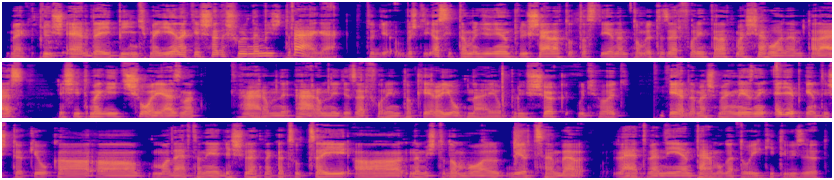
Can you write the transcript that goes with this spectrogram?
meg plusz erdei pinty, meg ilyenek, és ráadásul nem is drágák. Tehát, hogy most így azt hittem, hogy egy ilyen plusz állatot, azt ilyen nem tudom, 5000 forint alatt már sehol nem találsz, és itt meg így sorjáznak 3-4 ezer forintokért a jobbnál jobb plüssök, úgyhogy érdemes megnézni. Egyébként is tök jók a, a Madártani Egyesületnek a cuccai, a, nem is tudom hol jött szembe, lehet venni ilyen támogatói kitűzőt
